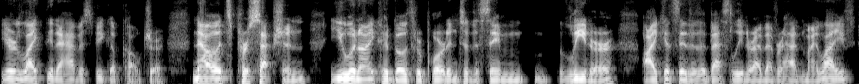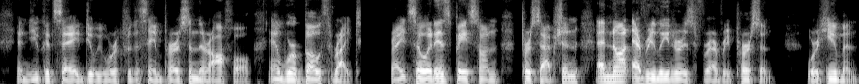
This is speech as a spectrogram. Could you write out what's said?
You're likely to have a speak up culture. Now it's perception. You and I could both report into the same leader. I could say they're the best leader I've ever had in my life and you could say do we work for the same person? They're awful. And we're both right. Right? So it is based on perception and not every leader is for every person. We're human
